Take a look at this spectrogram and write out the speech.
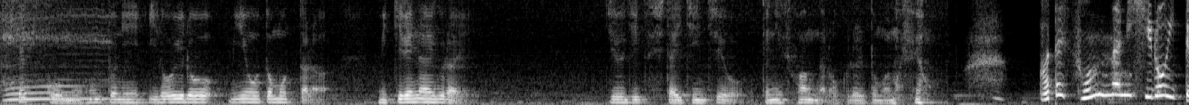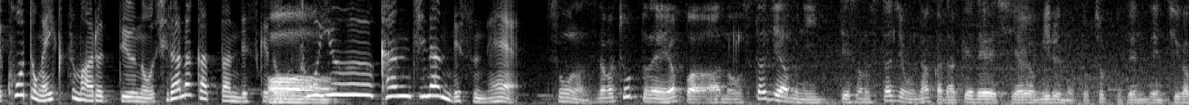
結構もう本当にいろいろ見ようと思ったら見切れないぐらい充実した一日をテニスファンなら送れると思いますよ。私そんなに広いってコートがいくつもあるっていうのを知らなかったんですけどそういう感じなんですね。そうなんです。だからちょっとねやっぱあのスタジアムに行ってそのスタジアムの中だけで試合を見るのとちょっと全然違くて、そ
